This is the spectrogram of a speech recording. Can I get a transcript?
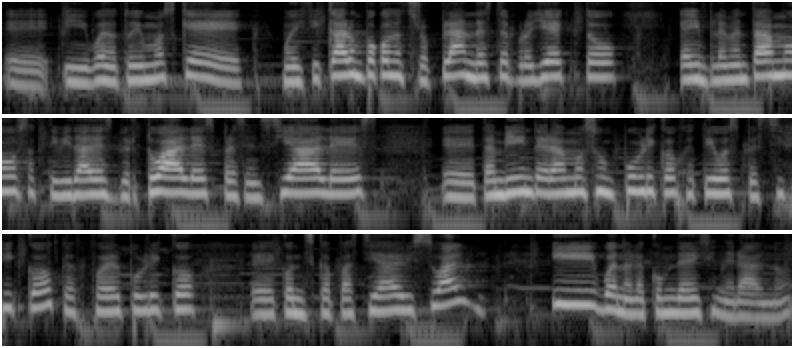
Eh, y bueno, tuvimos que modificar un poco nuestro plan de este proyecto e implementamos actividades virtuales, presenciales. Eh, también integramos un público objetivo específico, que fue el público eh, con discapacidad visual y, bueno, la comunidad en general, ¿no?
